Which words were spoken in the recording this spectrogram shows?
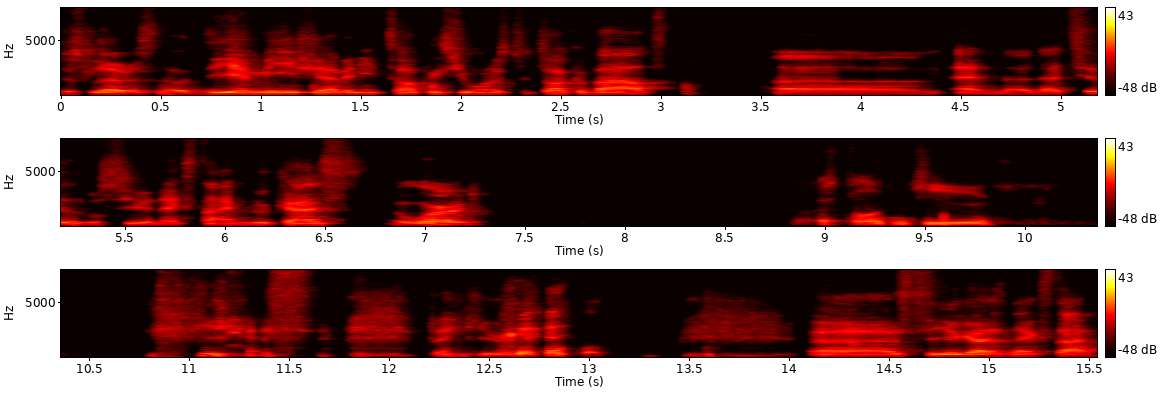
just let us know. DM me if you have any topics you want us to talk about. Um, and uh, that's it. We'll see you next time. Lucas, a word. Nice talking to you. yes, thank you. uh, see you guys next time.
